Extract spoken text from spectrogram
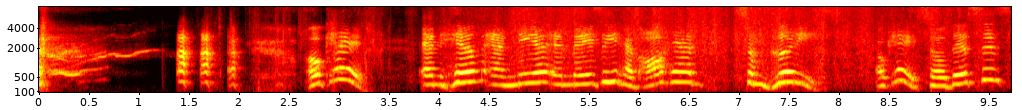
okay. And him and Mia and Maisie have all had some goodies. Okay, so this is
